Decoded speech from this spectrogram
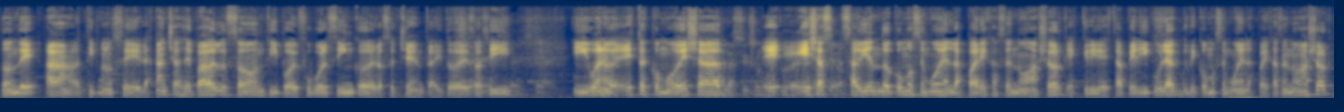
donde, ah, tipo, no sé, las canchas de paddle son tipo el fútbol 5 de los 80 y todo eso así. Y bueno, esto es como ella, eh, ella sabiendo cómo se mueven las parejas en Nueva York, escribe esta película de cómo se mueven las parejas en Nueva York,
